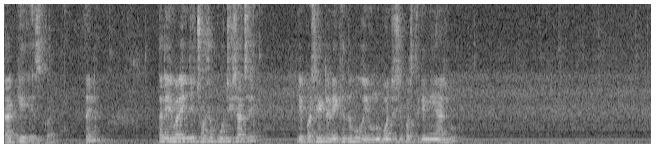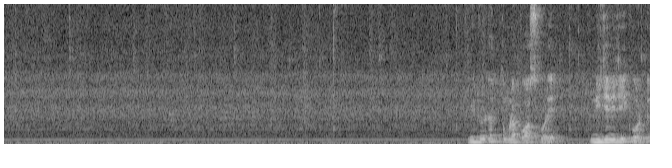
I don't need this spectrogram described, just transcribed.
তার কে স্কোয়ার তাই না? তাহলে এবার এই যে ছশো পঁচিশ আছে, এ পাশে এটা রেখে দেবো, ওই উনপঞ্চাশ পাশ থেকে নিয়ে আসব। ভিডিওটা তোমরা পজ করে নিজে নিজেই করবে,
